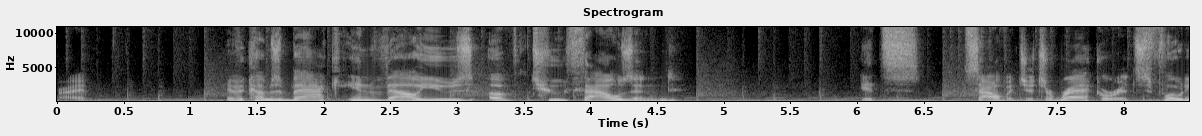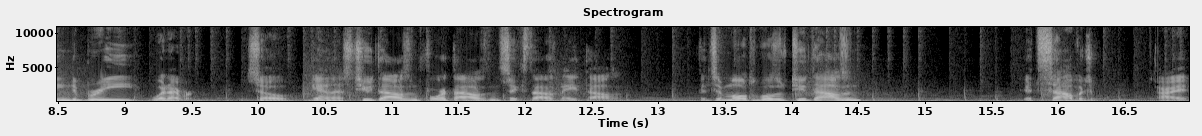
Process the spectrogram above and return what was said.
right? If it comes back in values of 2000, it's salvage. It's a wreck or it's floating debris, whatever. So again, that's 2,000, 4,000, 6,000, 8,000. If it's in multiples of 2,000, it's salvageable. All right.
